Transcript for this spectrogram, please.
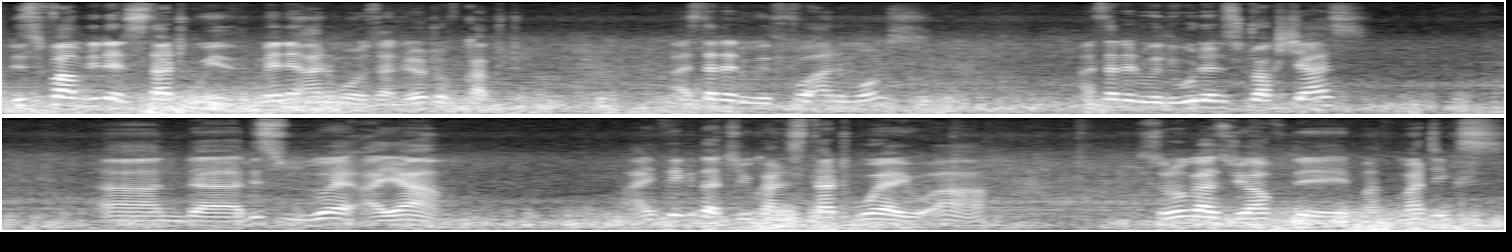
This farm didn't start with many animals and a lot of capital. I started with four animals. I started with wooden structures, and uh, this is where I am. I think that you can start where you are, so long as you have the mathematics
